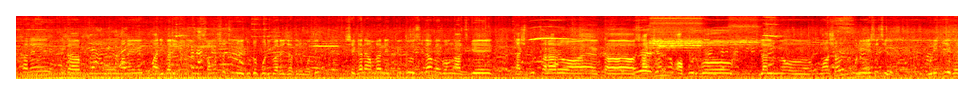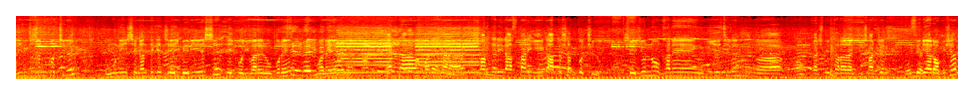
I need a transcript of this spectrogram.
এখানে এটা মানে পারিবারিক দুটো পরিবারের যাদের মধ্যে সেখানে আমরা নেতৃত্ব ছিলাম এবং আজকে কাশীপুর থানার একটা সার্জেন্ট অপূর্ব লাল মহাশয় উনি এসেছিলেন। উনি গিয়ে ভেরিফিকেশন করছিলেন উনি সেখান থেকে যেই বেরিয়ে এসে এই পরিবারের উপরে মানে একটা মানে হ্যাঁ সরকারি রাস্তার ইট আত্মসাৎ করছিল। সেই জন্য ওখানে গিয়েছিলেন কাশ্মীর থানার একজন সার্জেন্ট সিনিয়র অফিসার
